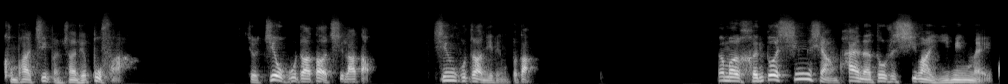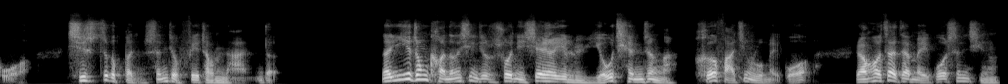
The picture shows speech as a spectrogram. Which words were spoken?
恐怕基本上就不发，就旧护照到期拉倒，新护照你领不到。那么很多新想派呢，都是希望移民美国，其实这个本身就非常难的。那一种可能性就是说，你先要以旅游签证啊，合法进入美国。然后再在美国申请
